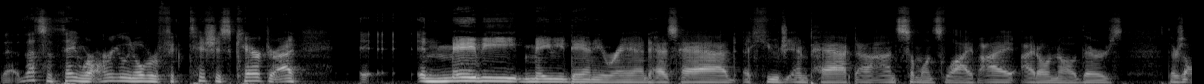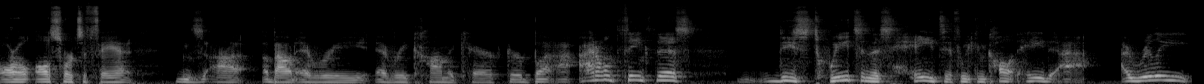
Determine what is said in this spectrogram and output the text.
that's the thing. We're arguing over fictitious character. I and maybe maybe Danny Rand has had a huge impact on, someone's life. I I don't know. There's there's all all sorts of fans uh, about every every comic character, but I, I, don't think this these tweets and this hate, if we can call it hate, I, I really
